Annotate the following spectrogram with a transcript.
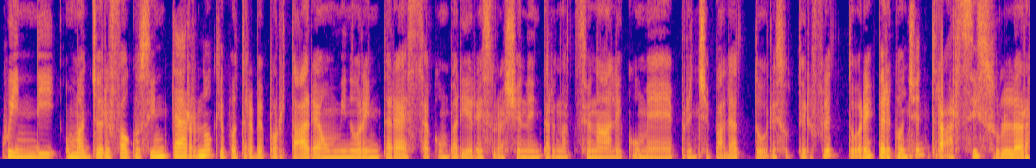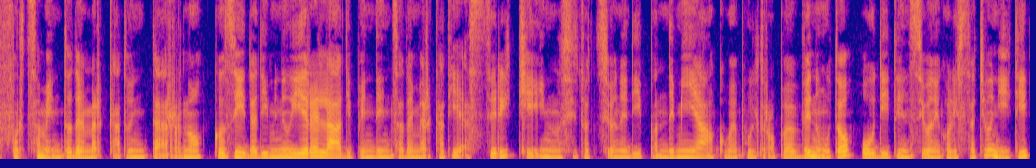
Quindi un maggiore focus interno che potrebbe portare a un minore interesse a comparire sulla scena internazionale come principale attore sotto i riflettori per concentrarsi sul rafforzamento del mercato interno, così da diminuire la dipendenza dai mercati esteri che in una situazione di pandemia come purtroppo è avvenuto o di tensioni con gli Stati Uniti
